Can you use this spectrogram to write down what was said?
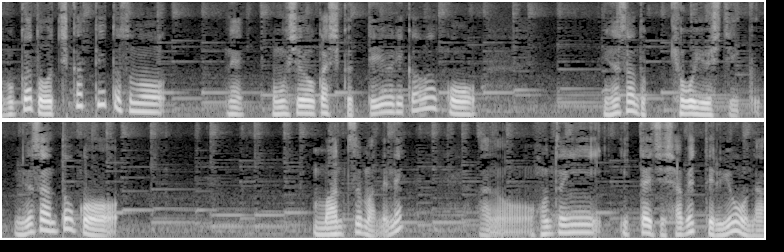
僕はどっちかっていうとそのね面白おかしくっていうよりかはこう皆さんと共有していく。皆さんとこう、マンツーマンでね、あの、本当に1対1で喋ってるような、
